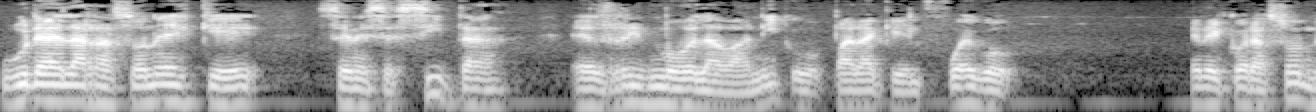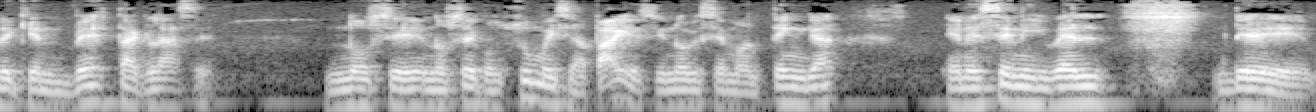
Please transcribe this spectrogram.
una de las razones es que se necesita el ritmo del abanico para que el fuego en el corazón de quien ve esta clase no se, no se consuma y se apague, sino que se mantenga en ese nivel de,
